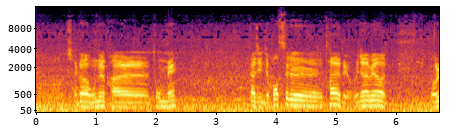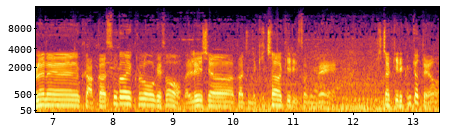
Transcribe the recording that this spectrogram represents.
어, 제가 오늘 갈 동네까지 이제 버스를 타야 돼요. 왜냐하면 원래는 그 아까 승가이 클록에서 말레이시아까지 이제 기차길이 있었는데 기차길이 끊겼대요.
